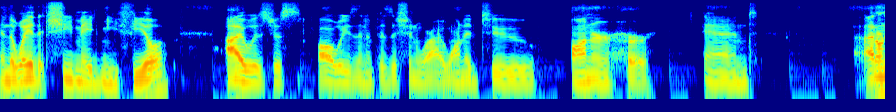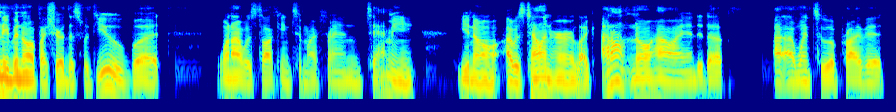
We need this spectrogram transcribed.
and the way that she made me feel, I was just always in a position where I wanted to honor her and I don't even know if I shared this with you, but when I was talking to my friend Tammy, you know, I was telling her like I don't know how I ended up. I, I went to a private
